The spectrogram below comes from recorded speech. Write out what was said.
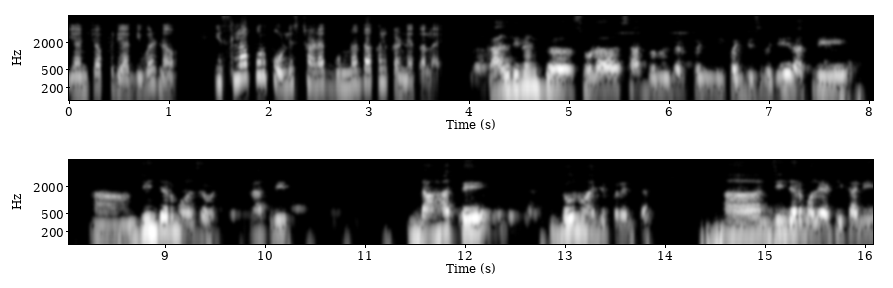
यांच्या फिर्यादीवरनं इस्लापूर पोलीस ठाण्यात गुन्हा दाखल करण्यात आलाय. काल दिनांक सोळा सात दोन हजार पंचवीस रोजी रात्री जिंजर मॉल जवळ रात्री दहा ते दोन वाजेपर्यंत जिंजर मॉल या ठिकाणी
